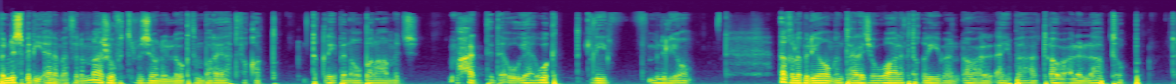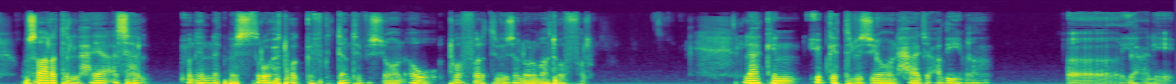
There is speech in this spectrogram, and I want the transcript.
بالنسبة لي أنا مثلا ما أشوف التلفزيون إلا وقت مباريات فقط تقريبا أو برامج محددة أو يعني وقت قليل من اليوم. أغلب اليوم أنت على جوالك تقريبا أو على الآيباد أو على اللابتوب وصارت الحياة أسهل من إنك بس تروح توقف قدام تلفزيون أو توفر التلفزيون ولا ما توفر. لكن يبقى التلفزيون حاجة عظيمة آه، يعني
